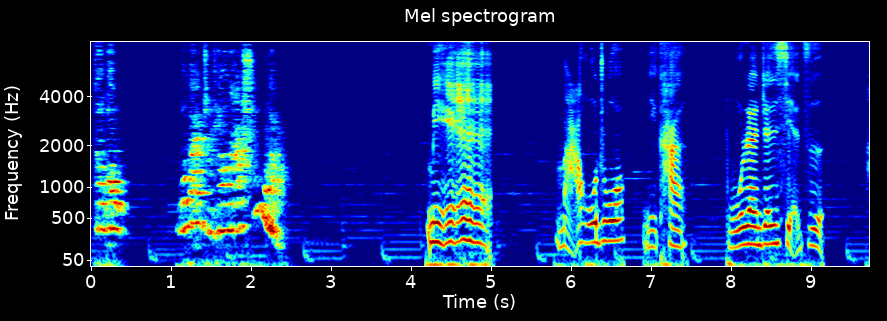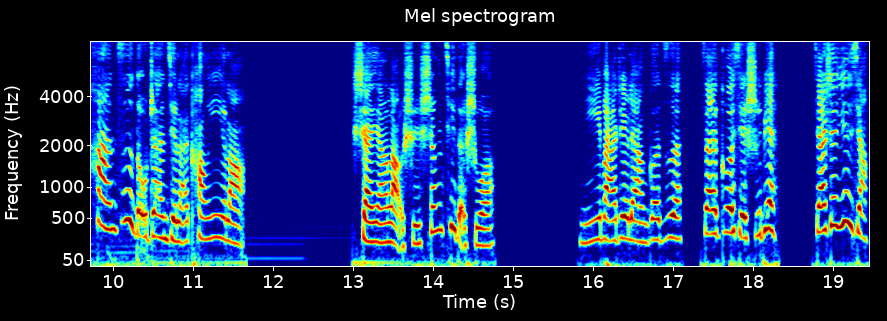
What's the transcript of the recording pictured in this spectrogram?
糟糕，我把纸条拿竖了。”咩，马虎猪，你看，不认真写字。汉字都站起来抗议了。山羊老师生气地说：“你把这两个字再各写十遍，加深印象。”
